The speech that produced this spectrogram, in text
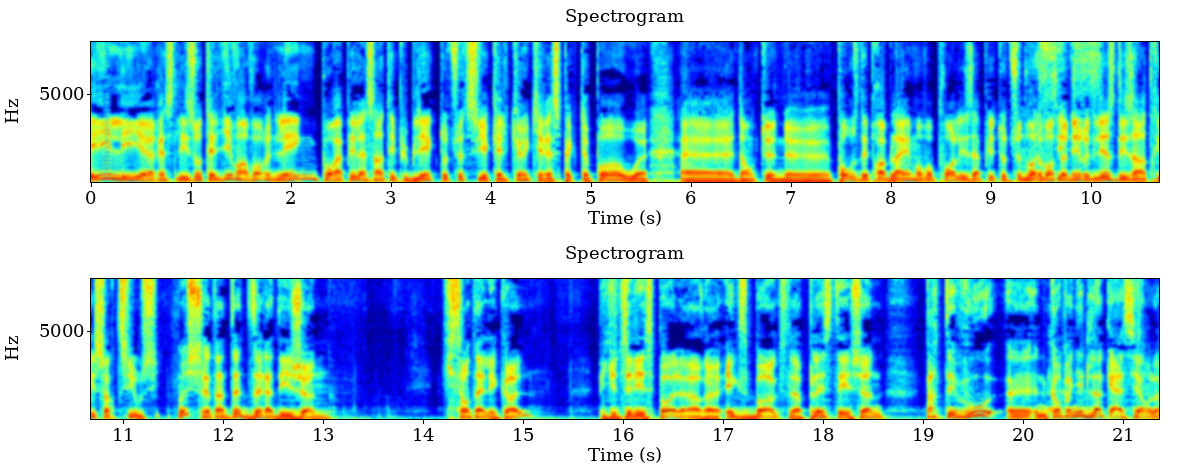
Et les, hôteliers vont avoir une ligne pour appeler la santé publique tout de suite s'il y a quelqu'un qui respecte pas ou euh, donc ne pose des problèmes. On va pouvoir les appeler tout de suite. On va devoir tenir une liste des entrées sorties aussi. Moi, je serais tenté de dire à des jeunes qui sont à l'école, puis qui n'utilisent pas leur euh, Xbox, leur PlayStation, partez-vous euh, une compagnie de location. Là.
